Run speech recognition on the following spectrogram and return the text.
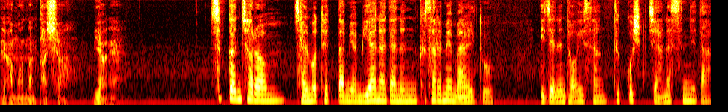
내가 못난 탓이야. 미안해. 습관처럼 잘못했다며 미안하다는 그 사람의 말도 이제는 더 이상 듣고 싶지 않았습니다.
